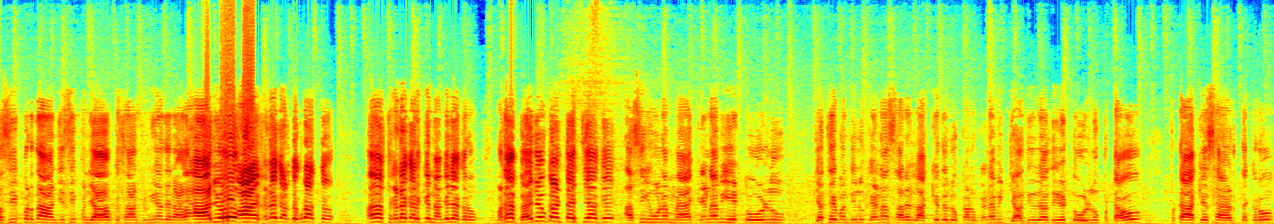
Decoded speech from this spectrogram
ਅਸੀਂ ਪ੍ਰਧਾਨ ਜੀ ਸੀ ਪੰਜਾਬ ਕਿਸਾਨ ਯੂਨੀਅਨ ਦੇ ਨਾਲ ਆ ਜਾਓ, ਆ ਖੜਾ ਕਰ ਦਿਓ ਹੱਥ। ਆਹ ਹੱਥ ਖੜਾ ਕਰਕੇ ਲੰਘ ਜਾ ਕਰੋ। ਮੜਾ ਬਹਿ ਜਾਓ ਘੰਟਾ ਇੱਥੇ ਆ ਕੇ। ਅਸੀਂ ਹੁਣ ਮੈਂ ਕਹਿਣਾ ਵੀ ਇਹ ਟੋਲ ਨੂੰ ਜਥੇਬੰਦੀ ਨੂੰ ਕਹਿਣਾ, ਸਾਰੇ ਇਲਾਕੇ ਦੇ ਲੋਕਾਂ ਨੂੰ ਕਹਿਣਾ ਵੀ ਜਲਦੀ ਤੋਂ ਜਲਦੀ ਇਹ ਟੋਲ ਨੂੰ ਪਟਾਓ, ਪਟਾ ਕੇ ਸਾਈਡ ਤੇ ਕਰੋ।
